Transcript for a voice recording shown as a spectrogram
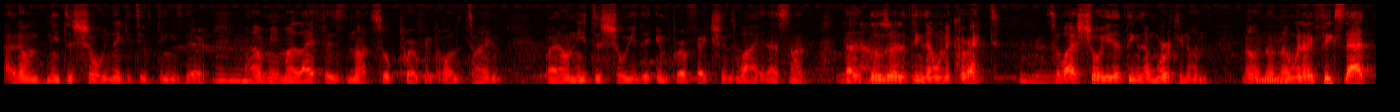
I don't need to show negative things there. Mm-hmm. I mean, my life is not so perfect all the time, but I don't need to show you the imperfections. Why? That's not. That, Yeah. Those are the things I want to correct. Mm-hmm. So I show you the things I'm working on. No, no, no. Mm-hmm. When I fix that,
